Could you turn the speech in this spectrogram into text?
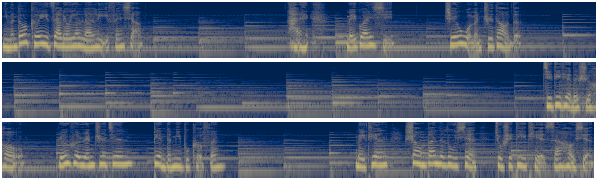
你们都可以在留言栏里分享。嗨，没关系，只有我们知道的。挤地铁的时候，人和人之间变得密不可分。每天上班的路线就是地铁三号线，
